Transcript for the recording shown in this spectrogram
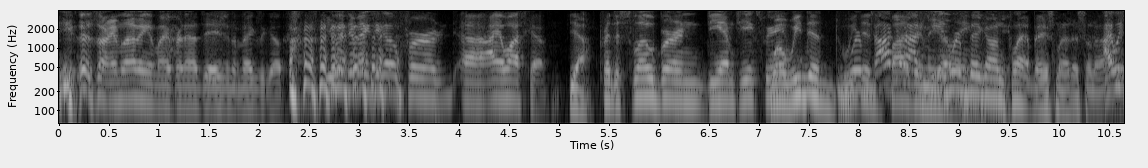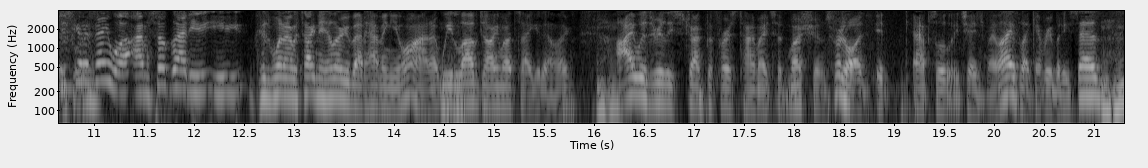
you, sorry, I'm laughing at my pronunciation of Mexico. You went to Mexico for uh, ayahuasca. Yeah. for the slow burn DMT experience. Well, we did. We We're did talking five about MEO. healing. we're big on plant based medicine. I was just going to obviously. say, well, I'm so glad you, because when I was talking to Hillary about having you on, we love talking about psychedelics. I was really struck the first time I took mushrooms. First of all, it, absolutely changed my life, like everybody says. Mm-hmm.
